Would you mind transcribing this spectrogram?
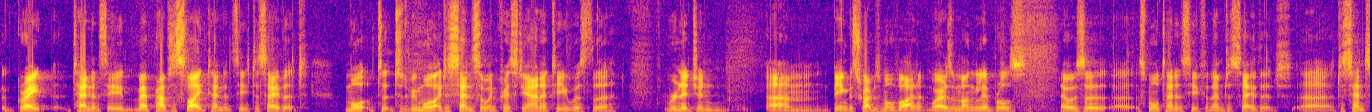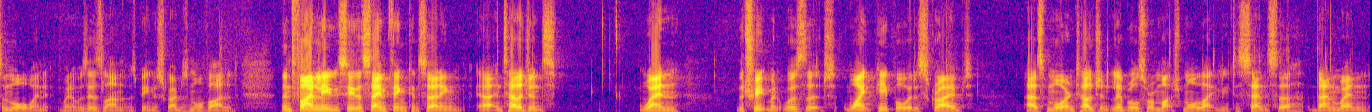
a, great tendency, perhaps a slight tendency, to say that more, to, to be more like to censor when Christianity was the religion um, being described as more violent, whereas among liberals, there was a, a small tendency for them to say that, uh, to censor more when it, when it was Islam that was being described as more violent. Then finally, we see the same thing concerning uh, intelligence when the treatment was that white people were described as more intelligent, liberals were much more likely to censor than when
